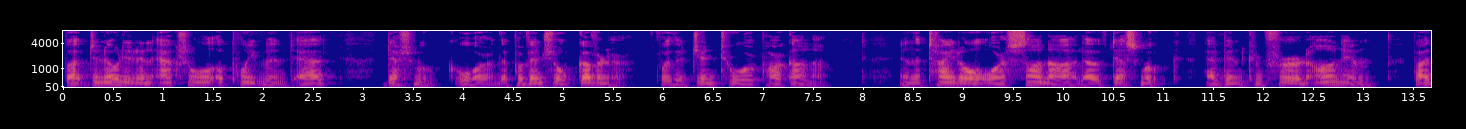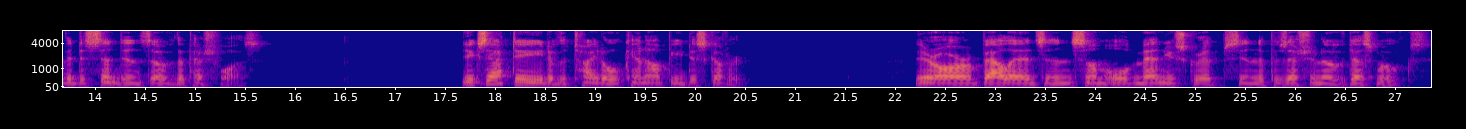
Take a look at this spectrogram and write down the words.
but denoted an actual appointment at Deshmukh, or the provincial governor for the Jintur Pargana, and the title or sanad of Deshmukh had been conferred on him by the descendants of the Peshwas. The exact date of the title cannot be discovered. There are ballads and some old manuscripts in the possession of Deshmukh's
